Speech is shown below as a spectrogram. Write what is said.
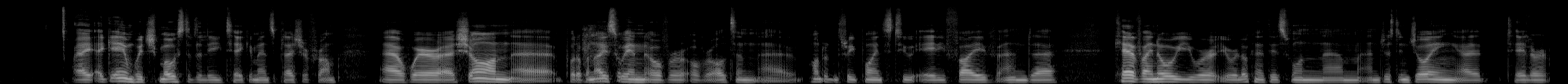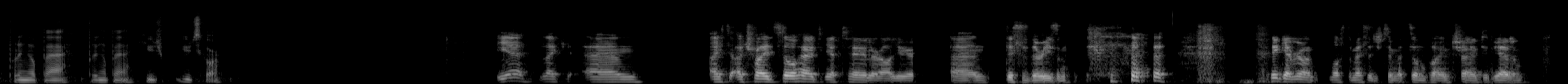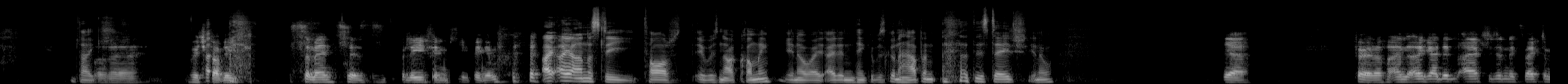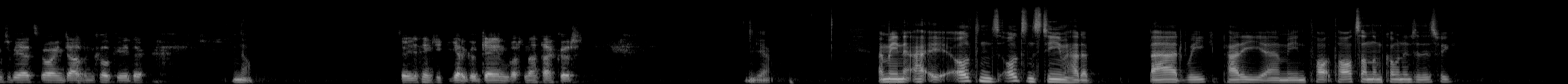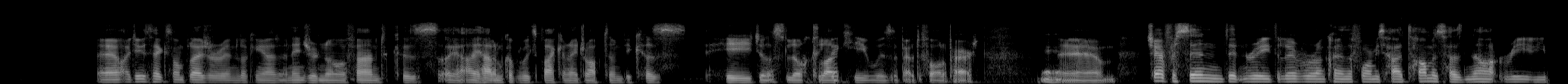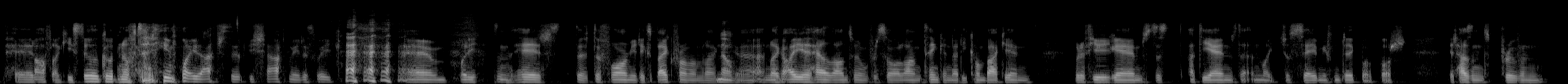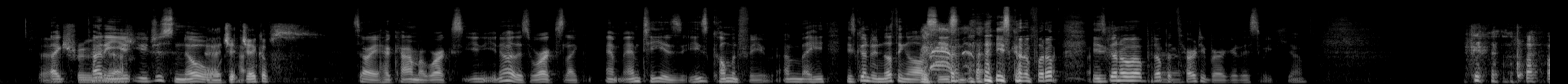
a, a game which most of the league take immense pleasure from, uh, where uh, Sean uh, put up a nice win over over Alton, uh, 103 points to 85, and uh, Kev, I know you were you were looking at this one um, and just enjoying uh, Taylor putting up a putting up a huge huge score. Yeah, like um, I I tried so hard to get Taylor all year, and this is the reason. I think everyone must have messaged him at some point trying to get him, Like but uh, which probably cements his belief in keeping him. I, I honestly thought it was not coming. You know, I, I didn't think it was going to happen at this stage. You know. yeah, fair enough. And like I didn't, I actually didn't expect him to be outscoring Dalvin Cook either. No. So you think he could get a good game, but not that good. Yeah. I mean, Alton's Alton's team had a bad week. Paddy, I mean, thought, thoughts on them coming into this week? Uh, I do take some pleasure in looking at an injured Noah Fant because I, I had him a couple of weeks back and I dropped him because he just looked like he was about to fall apart. Um, Jefferson didn't really deliver on kind of the form he's had. Thomas has not really paid off. Like he's still good enough that he might absolutely shaft me this week. um, but he hasn't hit the, the form you'd expect from him. Like, No. uh, and like I held on to him for so long, thinking that he'd come back in with a few games just at the end that might just save me from Dickbutt, but it hasn't proven uh, like true. Paddy, you, yet. you just know. uh, J- Jacobs. Sorry, how karma works. You, you know how this works. Like M- MT is he's coming for you, and he he's going to do nothing all season. he's going to put up he's going to put up a thirty burger this week. You know.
